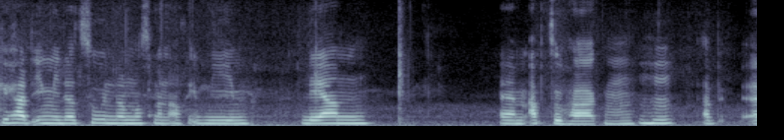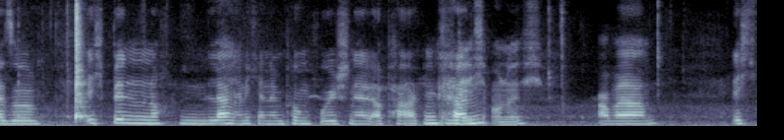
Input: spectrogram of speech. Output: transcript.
gehört irgendwie dazu und dann muss man auch irgendwie lernen, ähm, abzuhaken. Mhm. Ab, also ich bin noch lange nicht an dem Punkt, wo ich schnell abhaken Nee, kann. ich auch nicht. Aber ich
